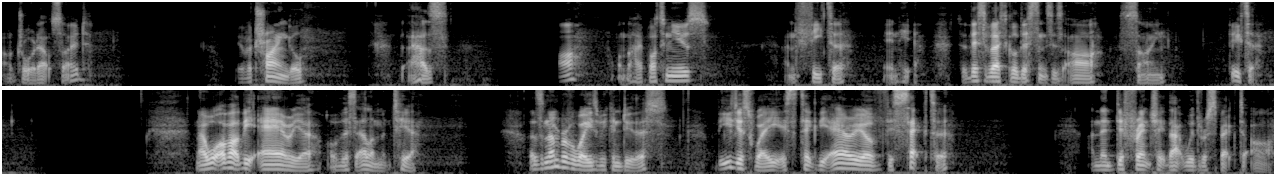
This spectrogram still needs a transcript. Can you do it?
I'll draw it outside, we have a triangle that has r on the hypotenuse and theta in here. So this vertical distance is r sine theta. Now what about the area of this element here? There's a number of ways we can do this. The easiest way is to take the area of this sector and then differentiate that with respect to r.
